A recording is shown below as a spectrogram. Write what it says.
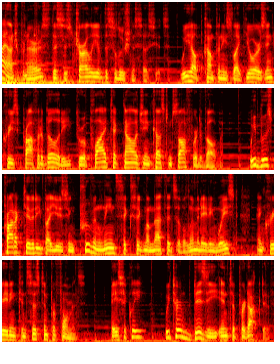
Hi, entrepreneurs. This is Charlie of the Solution Associates. We help companies like yours increase profitability through applied technology and custom software development. We boost productivity by using proven Lean Six Sigma methods of eliminating waste and creating consistent performance. Basically, we turn busy into productive.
